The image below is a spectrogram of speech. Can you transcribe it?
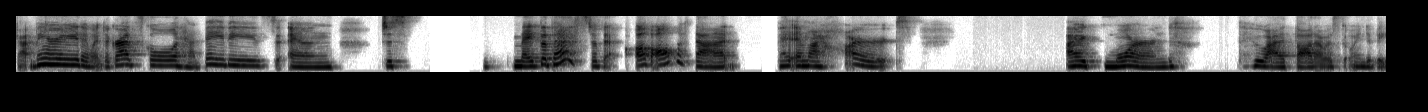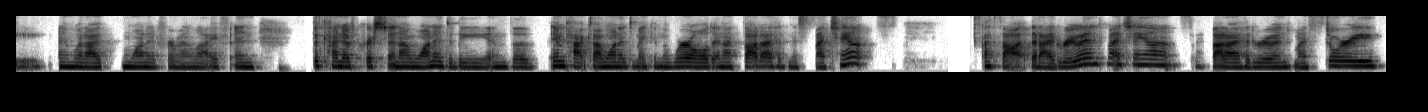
got married. I went to grad school and had babies and just made the best of, of all of that. But in my heart, I mourned who I thought I was going to be and what I wanted for my life and the kind of Christian I wanted to be and the impact I wanted to make in the world. And I thought I had missed my chance. I thought that I'd ruined my chance. I thought I had ruined my story.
